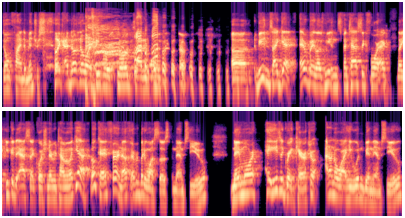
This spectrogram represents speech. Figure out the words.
don't find them interesting. like I don't know why people are so excited about Uh, mutants, I get. Everybody loves mutants. Fantastic Four, like you could ask that question every time. I'm like, yeah, okay, fair enough. Everybody wants those in the MCU. Namor, hey, he's a great character. I don't know why he wouldn't be in the MCU.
